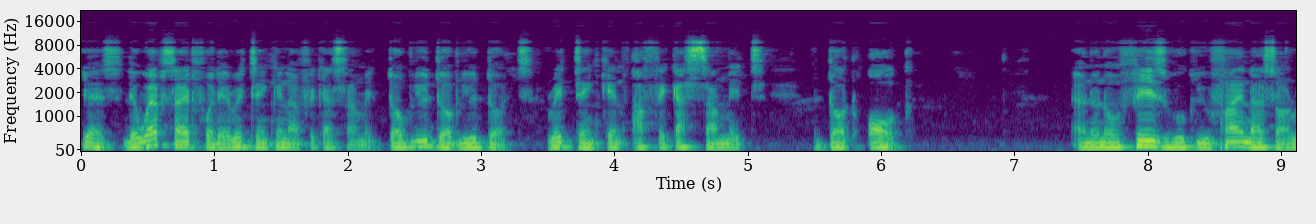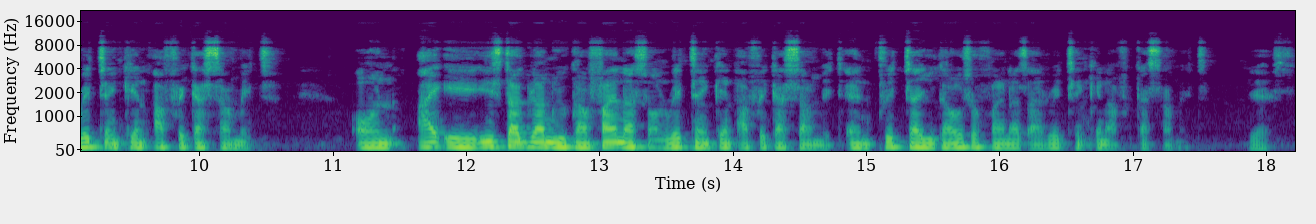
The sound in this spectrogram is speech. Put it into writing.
Yes, the website for the Rethinking Africa Summit, www.rethinkingafricasummit.org. And then on Facebook, you find us on Rethinking Africa Summit. On IA, Instagram, you can find us on Rethinking Africa Summit. And Twitter, you can also find us at Rethinking Africa Summit. Yes.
